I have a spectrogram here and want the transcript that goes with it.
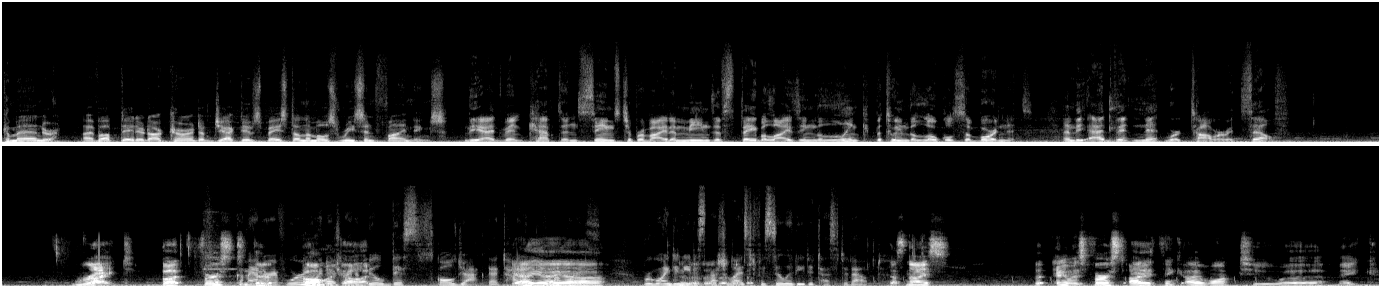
Commander, I've updated our current objectives based on the most recent findings. The Advent captain seems to provide a means of stabilizing the link between the local subordinates and the Advent network tower itself. Right. But first, Commander, if we're oh going to try God. to build this skulljack that Yeah, Tyler yeah, grew yeah. with, we're going to need a specialized facility to test it out. That's nice. But anyways, first I think I want to uh, make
